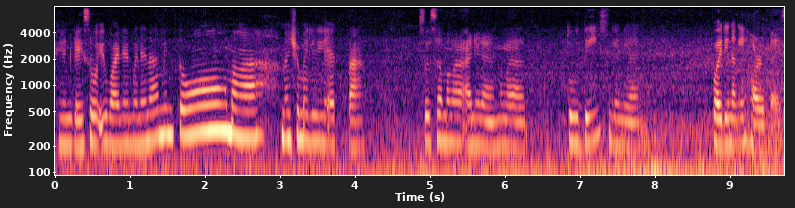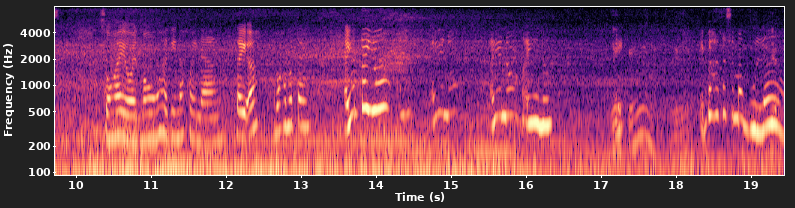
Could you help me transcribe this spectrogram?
Ayan guys, so iwanan muna namin tong mga medyo maliliit pa. So sa mga ano na, mga 2 days, ganyan, pwede nang i-harvest. So ngayon, mangunguha din ako ng, tayo ah, baka mo tayo. Ayun tayo! Ayun oh, ayun oh, ayun oh. Yan. Eh baka kasi magulang.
